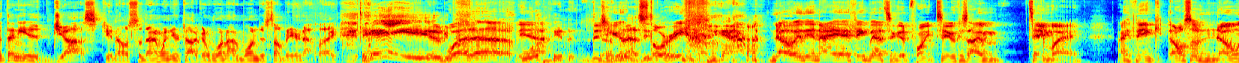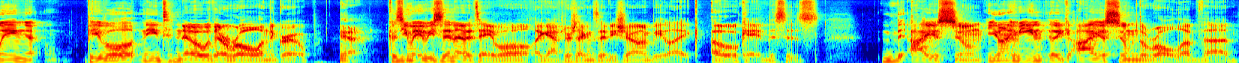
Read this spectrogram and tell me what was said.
but then you adjust, you know. So then when you're talking one on one to somebody, you're not like, "Hey, What up? Yeah. What? Did you hear that story? yeah, no, and then I, I think that's a good point too, because I'm same way. I think also knowing people need to know their role in the group. yeah, Because you may be sitting at a table like after Second City show and be like, "Oh, okay, this is." I assume you know what I mean. Like I assume the role of the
